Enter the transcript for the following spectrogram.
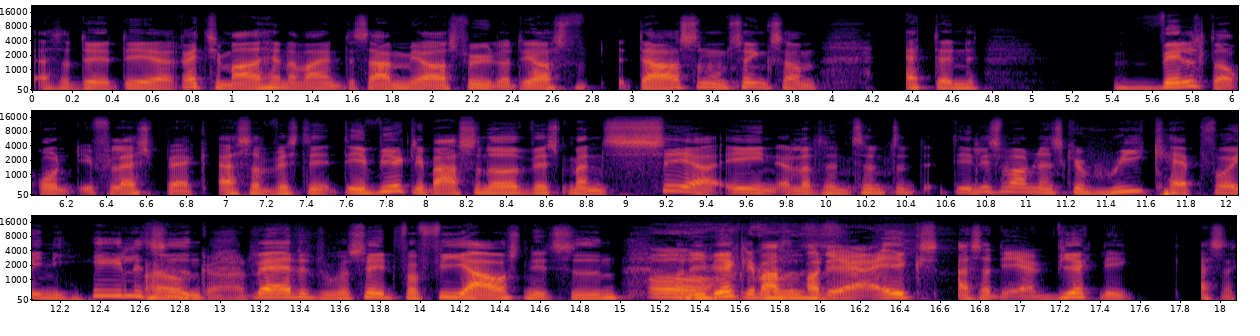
altså det, det er rigtig meget hen ad vejen det samme, jeg også føler. Det er også, der er også sådan nogle ting som, at den vælter rundt i flashback. Altså, hvis det, det er virkelig bare sådan noget, hvis man ser en, eller den, den, den, det er ligesom om, den skal recap for en hele Oh tiden. God. Hvad er det, du har set for fire afsnit siden? Oh, og det er virkelig bare, Gud. og det er ikke, altså det er virkelig altså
